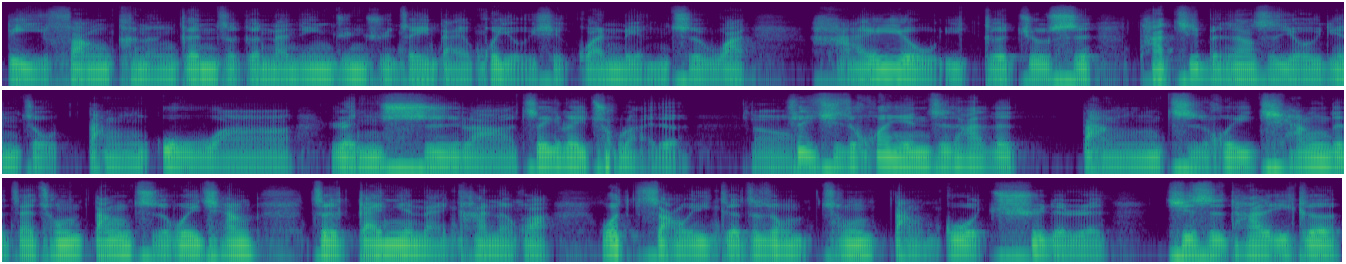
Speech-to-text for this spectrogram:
地方，可能跟这个南京军区这一带会有一些关联之外，还有一个就是他基本上是有一点走党务啊、人事啦这一类出来的，所以其实换言之，他的党指挥枪的，在从党指挥枪这个概念来看的话，我找一个这种从党过去的人，其实他一个。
